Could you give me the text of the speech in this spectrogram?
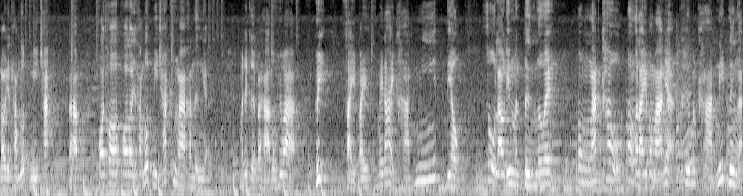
เราจะทำรถมีชักนะครับ พอทอพอเราจะทำรถมีชักขึ้นมาคันหนึงเนี่ย มันจะเกิดปัญหาตรงที่ว่าเฮ้ยใส่ไปไม่ได้ขาดนิดเดียว โซ่ราวลิ้นมันตึงเลยเว้ย ต้องงัดเข้าต้องอะไรประมาณเนี่ยคือมันขาดนิดนึงอะ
